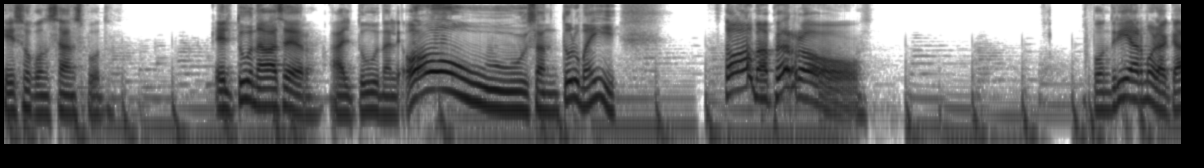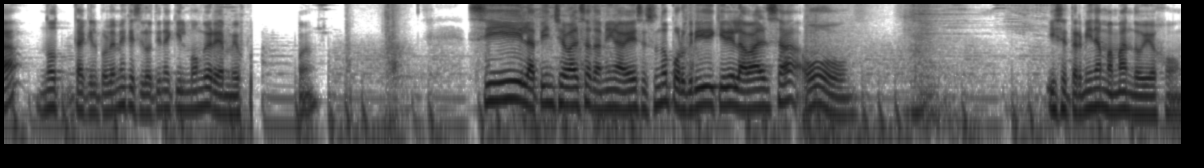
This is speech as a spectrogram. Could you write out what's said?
eso con Sunspot. El Tuna va a ser. Al Tuna. ¡Oh! Santorum ahí. ¡Toma, perro! Pondría armor acá. No, que el problema es que si lo tiene Killmonger ya me Sí, la pinche balsa también a veces. Uno por greedy quiere la balsa. Oh. Y se termina mamando, viejo.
